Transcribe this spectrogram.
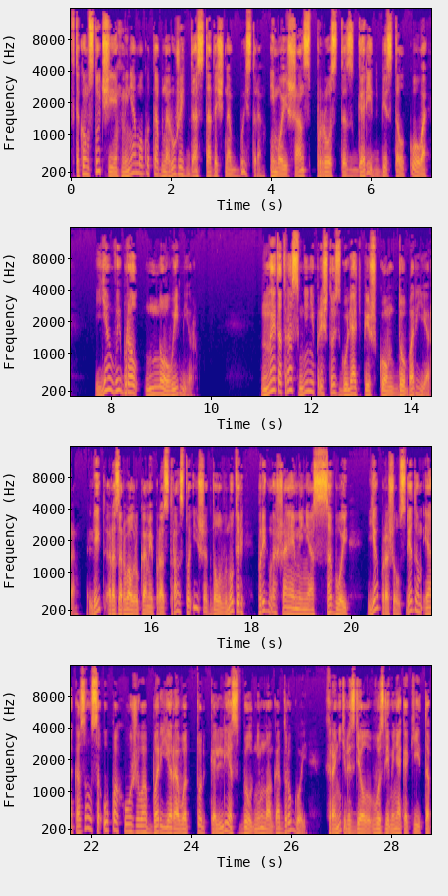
в таком случае меня могут обнаружить достаточно быстро, и мой шанс просто сгорит бестолково. Я выбрал новый мир. На этот раз мне не пришлось гулять пешком до барьера. Лейт разорвал руками пространство и шагнул внутрь, приглашая меня с собой. Я прошел следом и оказался у похожего барьера, вот только лес был немного другой — Хранитель сделал возле меня какие-то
